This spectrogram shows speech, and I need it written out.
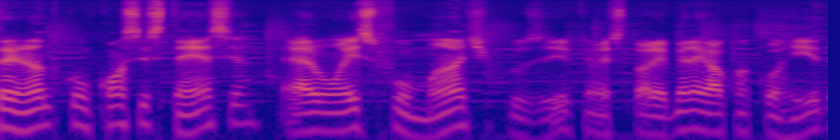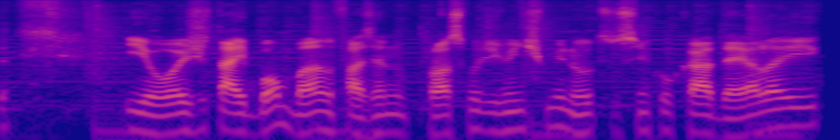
treinando com consistência. Era um ex-fumante, inclusive, tem uma história bem legal com a corrida. E hoje está aí bombando, fazendo próximo de 20 minutos o 5K dela e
